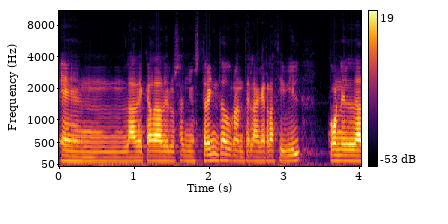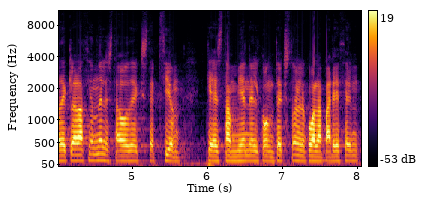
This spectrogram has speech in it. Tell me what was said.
en la década de los años 30, durante la Guerra Civil, con la declaración del estado de excepción, que es también el contexto en el cual aparecen,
